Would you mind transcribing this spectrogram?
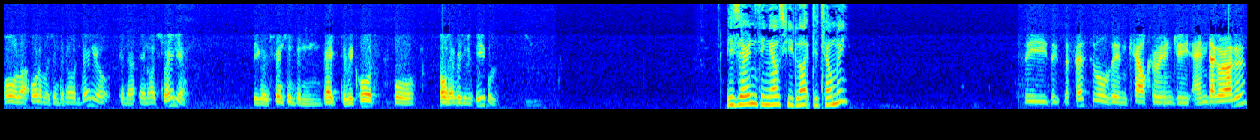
all all of us in the Northern Territory, in, uh, in Australia, because Vincent been break the record for all Aboriginal people. Is there anything else you'd like to tell me? The, the, the festivals in Kalkarindji and Daguragu,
